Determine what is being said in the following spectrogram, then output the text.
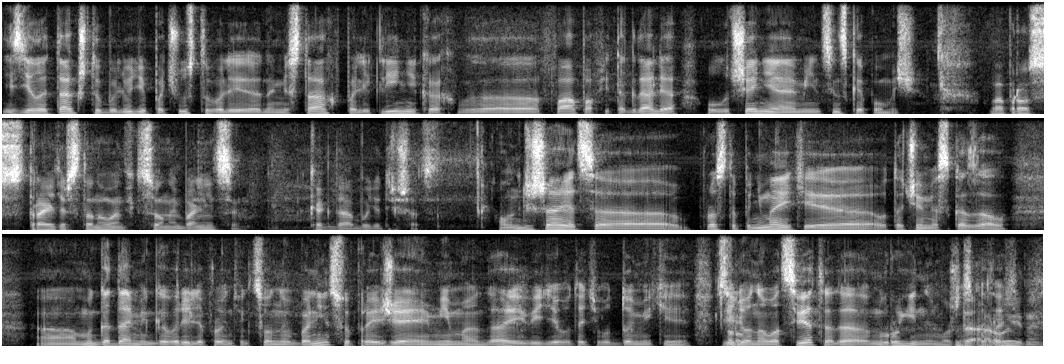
и сделать так, чтобы люди почувствовали на местах, в поликлиниках, э, ФАПов и так далее улучшение медицинской помощи. Вопрос строительства новой инфекционной больницы, когда будет решаться? Он решается, просто понимаете, вот о чем я сказал, мы годами говорили про инфекционную больницу, проезжая мимо, да, и видя вот эти вот домики зеленого цвета, да, ну, руины, можно да, сказать. руины.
